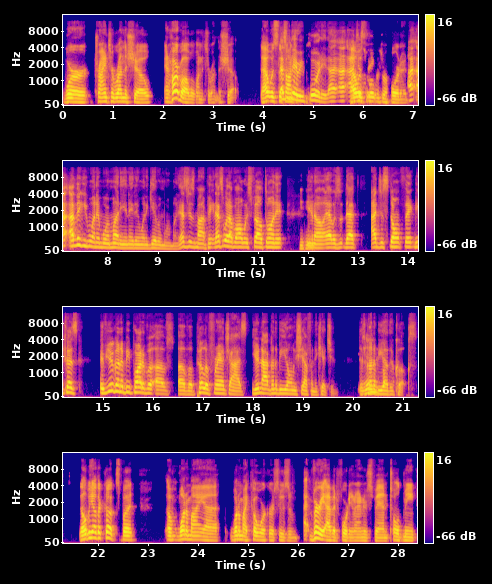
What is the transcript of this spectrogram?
were trying to run the show, and Harbaugh wanted to run the show. That was the that's what they reported. I, I, I that was think, what was reported. I, I think he wanted more money, and they didn't want to give him more money. That's just my opinion. That's what I've always felt on it. Mm-hmm. You know, that was that. I just don't think because if you're going to be part of a of, of a pillar franchise, you're not going to be the only chef in the kitchen. There's mm-hmm. going to be other cooks. There'll be other cooks, but um, one of my uh, one of my coworkers, who's a very avid 49ers fan, told me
